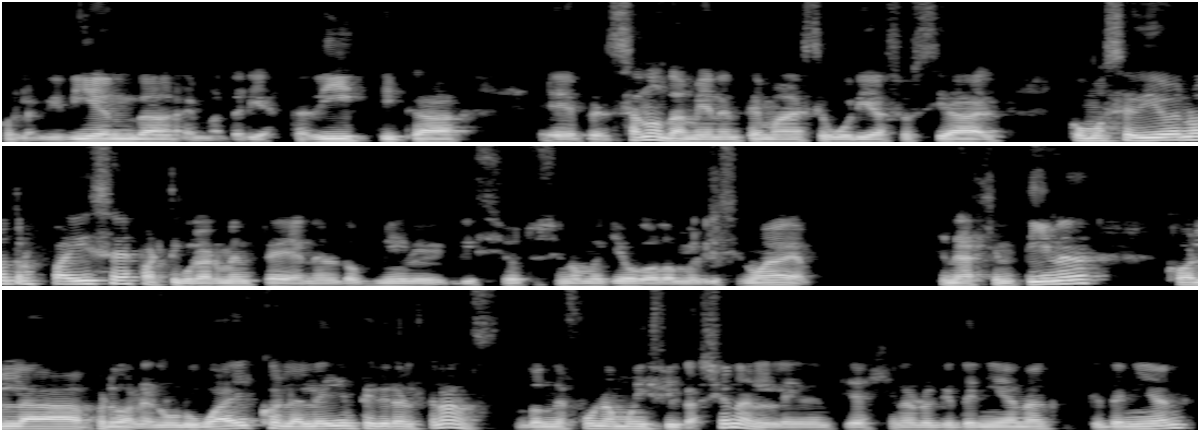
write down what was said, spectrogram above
con la vivienda, en materia estadística, eh, pensando también en temas de seguridad social como se dio en otros países, particularmente en el 2018, si no me equivoco, 2019, en Argentina, con la, perdón, en Uruguay con la ley integral trans, donde fue una modificación en la identidad de género que tenían, que tenían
